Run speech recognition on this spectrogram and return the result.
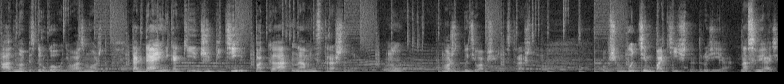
а одно без другого невозможно, тогда и никакие GPT пока нам не страшны. Ну, может быть и вообще не страшны. В общем, будьте эмпатичны, друзья. На связи.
